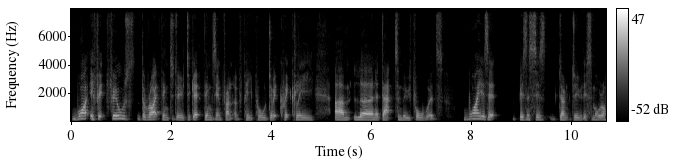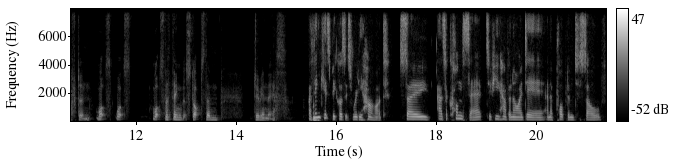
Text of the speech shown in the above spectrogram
what if it feels the right thing to do to get things in front of people, do it quickly, um, learn, adapt, to move forwards? Why is it businesses don't do this more often? What's what's what's the thing that stops them doing this? I think it's because it's really hard. So, as a concept, if you have an idea and a problem to solve,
